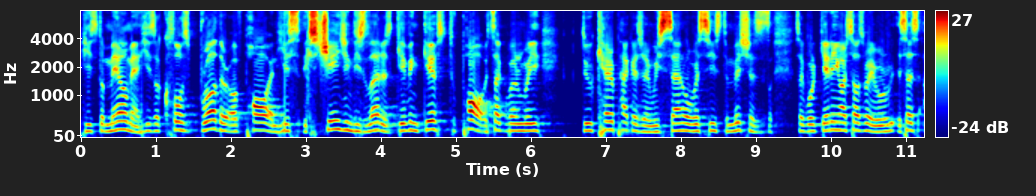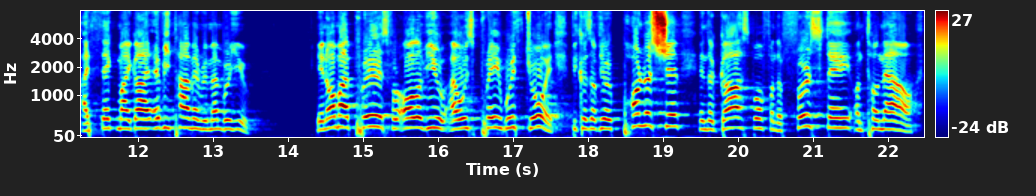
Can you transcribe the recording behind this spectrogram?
he's the mailman. He's a close brother of Paul, and he's exchanging these letters, giving gifts to Paul. It's like when we do care packaging, we send overseas to missions. It's like we're getting ourselves ready. It says, I thank my God every time I remember you. In all my prayers for all of you, I always pray with joy because of your partnership in the gospel from the first day until now,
